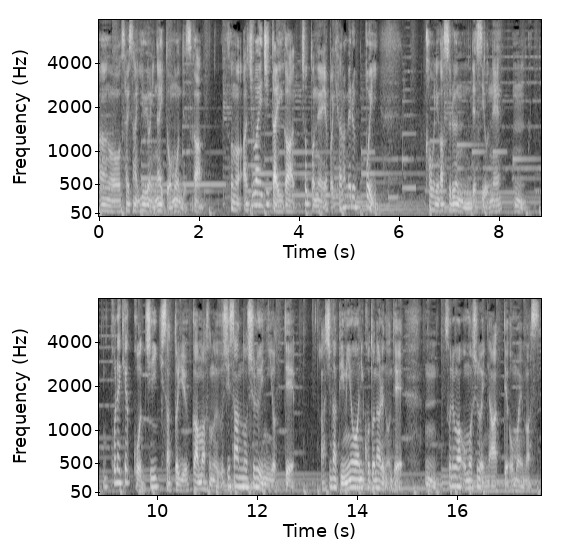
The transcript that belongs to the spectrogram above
あの再三言うようにないと思うんですがその味わい自体がちょっとねやっぱキャラメルっぽい香りがするんですよね。うん、これ結構地域差というか、まあ、その牛さんの種類によって味が微妙に異なるので、うん、それは面白いなって思います。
